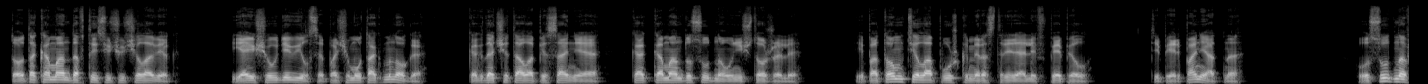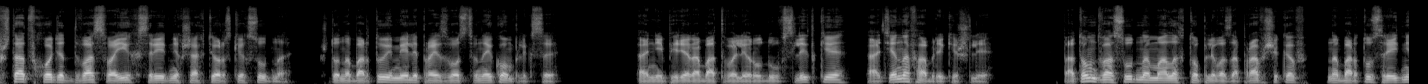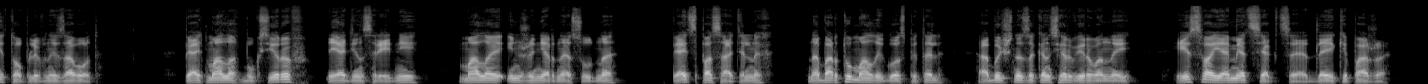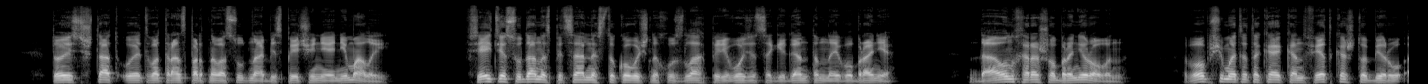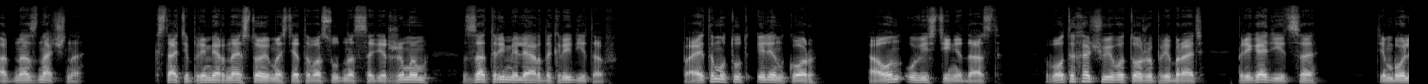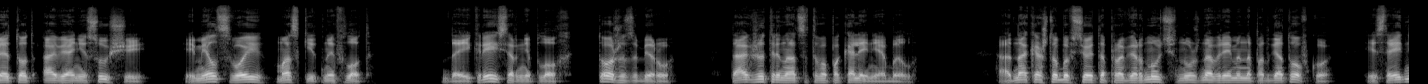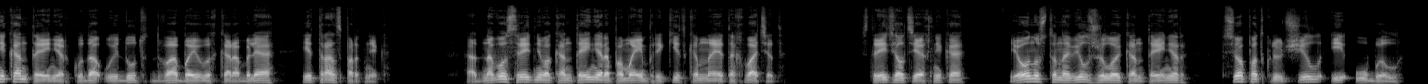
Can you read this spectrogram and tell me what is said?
То-то команда в тысячу человек. Я еще удивился, почему так много, когда читал описание, как команду судна уничтожили. И потом тела пушками расстреляли в пепел. Теперь понятно. У судна в штат входят два своих средних шахтерских судна, что на борту имели производственные комплексы. Они перерабатывали руду в слитки, а те на фабрике шли. Потом два судна малых топливозаправщиков, на борту средний топливный завод. Пять малых буксиров и один средний, малое инженерное судно, пять спасательных, на борту малый госпиталь, обычно законсервированный, и своя медсекция для экипажа. То есть штат у этого транспортного судна обеспечения немалый. Все эти суда на специальных стыковочных узлах перевозятся гигантом на его броне. Да, он хорошо бронирован. В общем, это такая конфетка, что беру однозначно. Кстати, примерная стоимость этого судна с содержимым за 3 миллиарда кредитов. Поэтому тут и линкор, а он увести не даст. Вот и хочу его тоже прибрать, пригодится. Тем более тот авианесущий, имел свой москитный флот. Да и крейсер неплох, тоже заберу. Также 13-го поколения был. Однако, чтобы все это провернуть, нужно время на подготовку и средний контейнер, куда уйдут два боевых корабля и транспортник. Одного среднего контейнера, по моим прикидкам, на это хватит. Встретил техника, и он установил жилой контейнер, все подключил и убыл.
